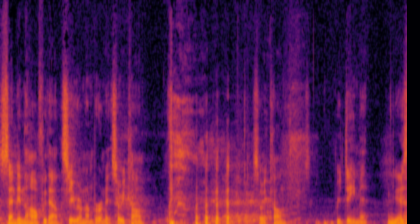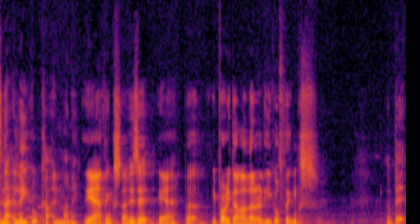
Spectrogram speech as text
Send him the half without the serial number on it, so he can't. so he can't redeem it. Yeah. not that illegal? Cutting money. yeah, I think so. Is it? Yeah, but you've probably done other illegal things. A bit.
